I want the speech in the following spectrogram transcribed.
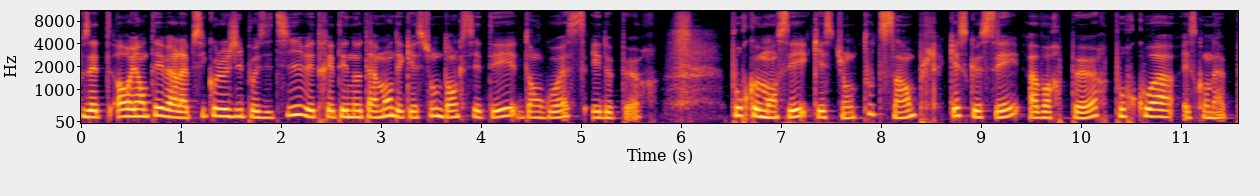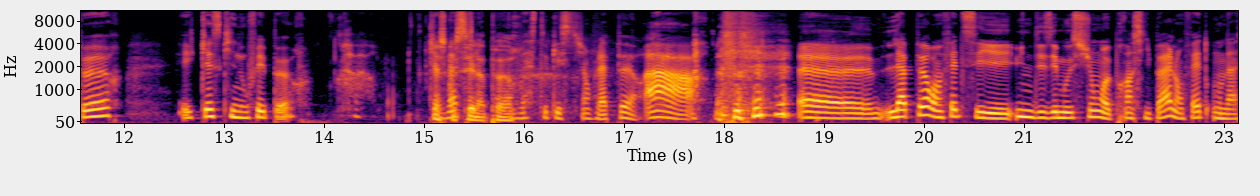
Vous êtes orienté vers la psychologie positive et traitez notamment des questions d'anxiété, d'angoisse et de peur. Pour commencer, question toute simple, qu'est-ce que c'est avoir peur? Pourquoi est-ce qu'on a peur? Et qu'est-ce qui nous fait peur? Ah. Qu'est-ce que c'est la peur Vaste question, la peur. Ah euh, La peur, en fait, c'est une des émotions euh, principales. En fait, on, a,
